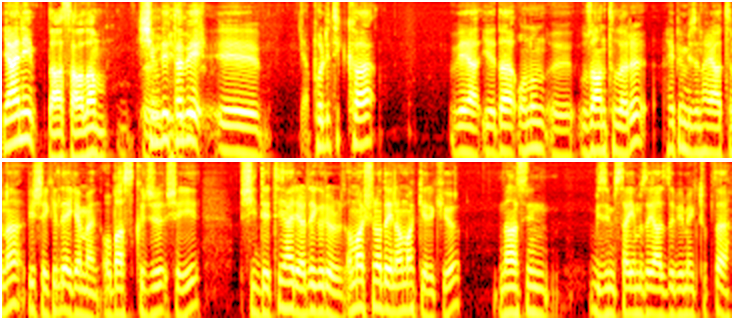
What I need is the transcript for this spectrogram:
yani Daha sağlam e, Şimdi gidilir. tabii e, ya politika veya ya da onun e, uzantıları hepimizin hayatına bir şekilde egemen. O baskıcı şeyi, şiddeti her yerde görüyoruz. Ama şuna da inanmak gerekiyor. Nancy'nin bizim sayımıza yazdığı bir mektupta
